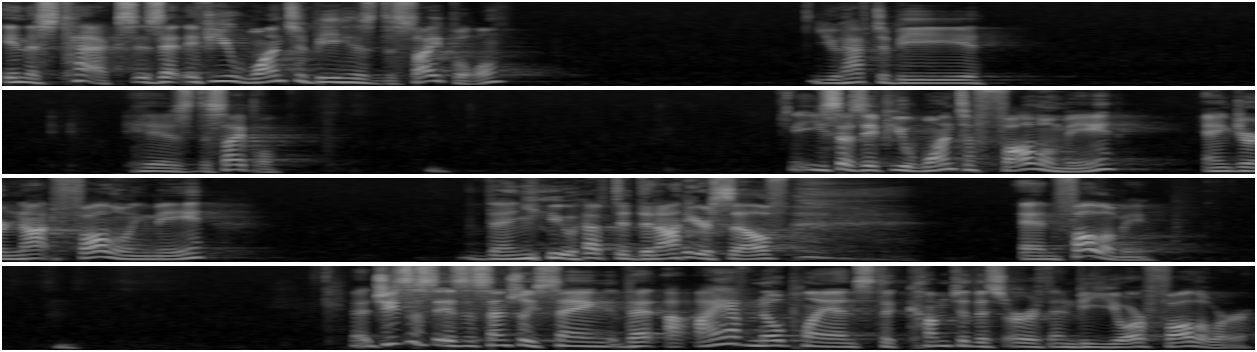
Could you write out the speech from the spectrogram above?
in this text is that if you want to be his disciple, you have to be his disciple. He says, if you want to follow me and you're not following me, then you have to deny yourself and follow me. Jesus is essentially saying that I have no plans to come to this earth and be your follower.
